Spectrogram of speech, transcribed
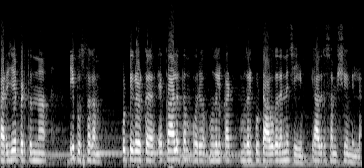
പരിചയപ്പെടുത്തുന്ന ഈ പുസ്തകം കുട്ടികൾക്ക് എക്കാലത്തും ഒരു മുതൽക്ക മുതൽക്കൂട്ടാവുക തന്നെ ചെയ്യും. യാതൊരു സംശയവുമില്ല.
